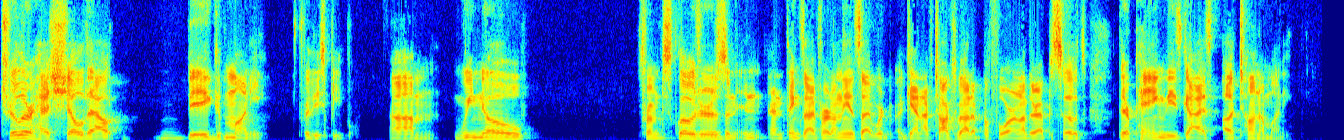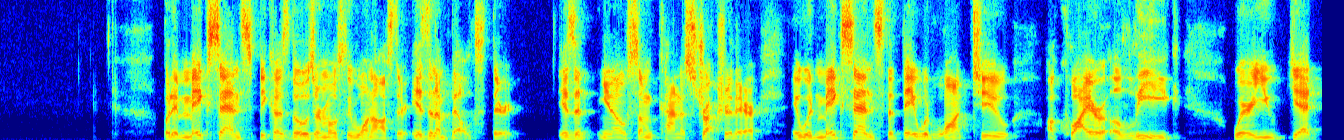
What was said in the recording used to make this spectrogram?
Triller has shelled out big money for these people. Um, we know from disclosures and, and, and things I've heard on the inside, where again, I've talked about it before on other episodes, they're paying these guys a ton of money. But it makes sense because those are mostly one offs. There isn't a belt. There isn't, you know, some kind of structure there. It would make sense that they would want to acquire a league where you get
